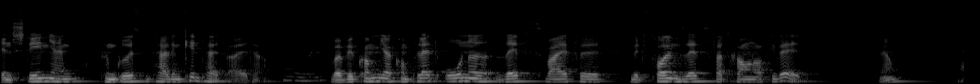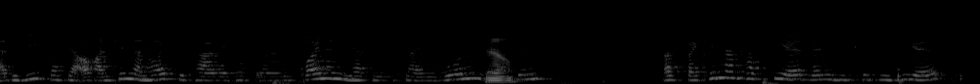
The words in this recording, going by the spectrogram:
entstehen ja im, zum größten Teil im Kindheitsalter. Weil wir kommen ja komplett ohne Selbstzweifel, mit vollem Selbstvertrauen auf die Welt. Ja? Ja, du siehst das ja auch an Kindern heutzutage. Ich habe äh, eine Freundin, die hat einen kleinen Sohn, der Ja. ist fünf. Was bei Kindern passiert, wenn du die kritisierst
